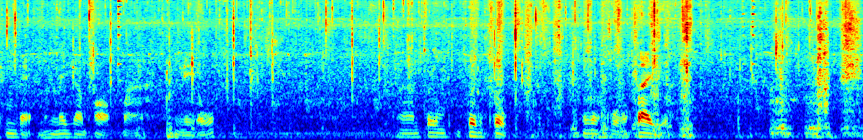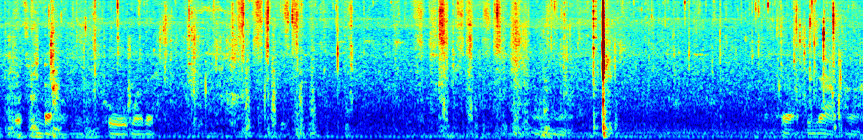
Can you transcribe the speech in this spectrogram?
ทำแบบมันไม่ยอมออกมาเหนียวน้ำเพิ่มเพิ่มสุกมันห่วงไส้อยู่เดี๋ยวขึ้นดังปูมาเลย ก็เป็นยากอะ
